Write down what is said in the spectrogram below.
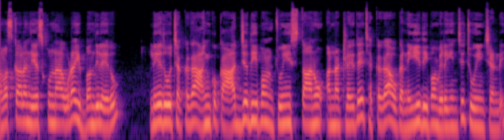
నమస్కారం చేసుకున్నా కూడా ఇబ్బంది లేదు. లేదు చక్కగా ఇంకొక ఆద్య దీపం చూయిస్తాను అన్నట్లయితే చక్కగా ఒక నెయ్యి దీపం వెలిగించి చూయించండి.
